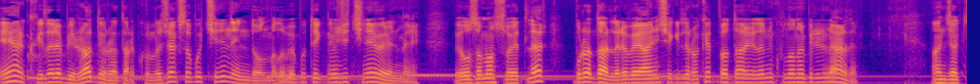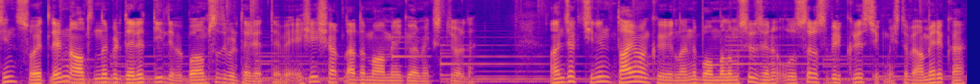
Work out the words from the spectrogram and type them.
eğer kıyılara bir radyo radar kurulacaksa bu Çin'in elinde olmalı ve bu teknoloji Çin'e verilmeli ve o zaman Sovyetler bu radarları veya aynı şekilde roket bataryalarını kullanabilirlerdi. Ancak Çin Sovyetlerin altında bir devlet değildi ve bağımsız bir devlette ve eşit şartlarda muamele görmek istiyordu. Ancak Çin'in Tayvan kıyılarını bombalaması üzerine uluslararası bir kriz çıkmıştı ve Amerika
